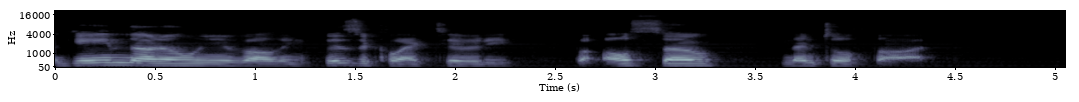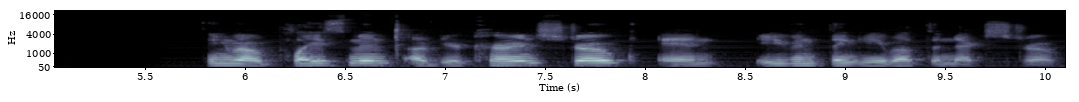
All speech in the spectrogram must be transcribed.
a game not only involving physical activity, but also mental thought. Thinking about placement of your current stroke and even thinking about the next stroke.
